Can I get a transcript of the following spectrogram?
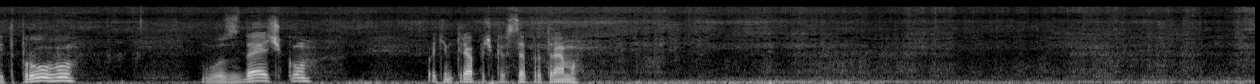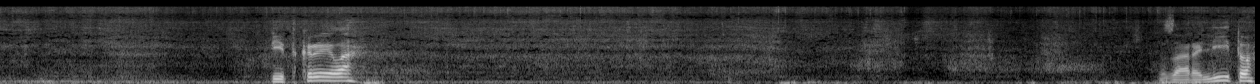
Підпругу, вуздечку. Потім тряпочкою все протремо. Під крила. Зараз літо.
